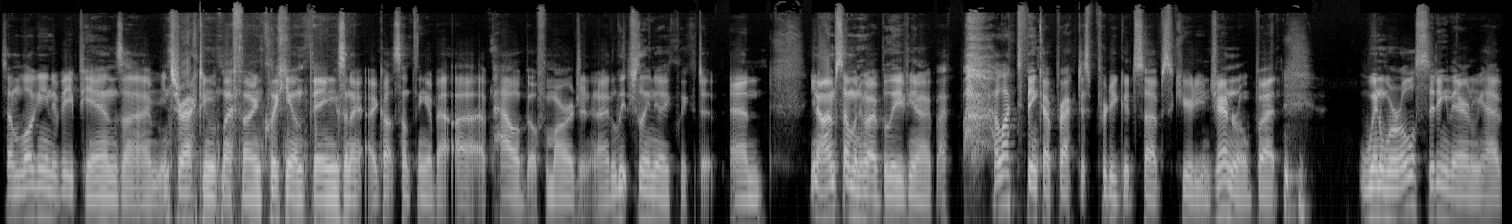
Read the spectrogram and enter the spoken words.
so I'm logging into VPNs. I'm interacting with my phone, clicking on things, and I, I got something about uh, a power bill from Origin, and I literally nearly clicked it. And you know, I'm someone who I believe, you know, I, I like to think I practice pretty good cybersecurity in general, but when we're all sitting there and we have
